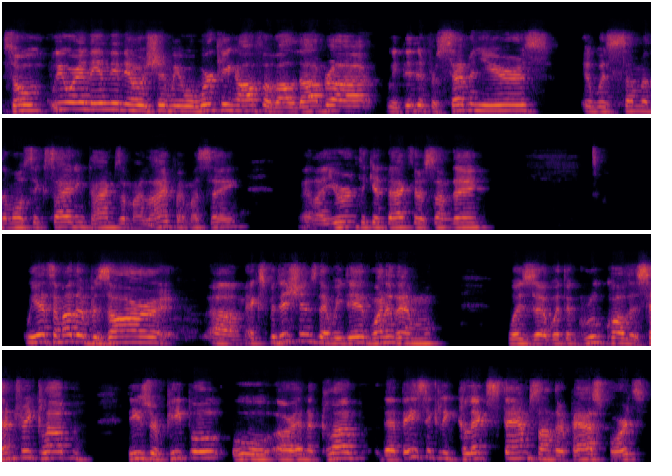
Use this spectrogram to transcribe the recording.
So we were in the Indian Ocean. We were working off of Aldabra. We did it for seven years. It was some of the most exciting times of my life, I must say. And I yearn to get back there someday. We had some other bizarre um, expeditions that we did. One of them was uh, with a group called the Century Club. These are people who are in a club that basically collects stamps on their passports,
